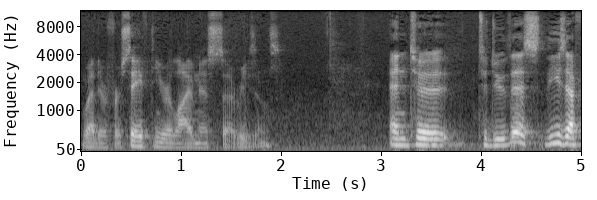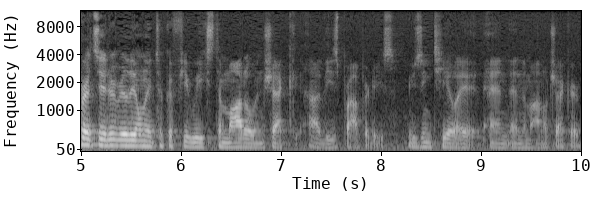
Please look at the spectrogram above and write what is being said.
whether for safety or liveness uh, reasons. And to, to do this, these efforts, it really only took a few weeks to model and check uh, these properties using TLA and, and the model checker.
